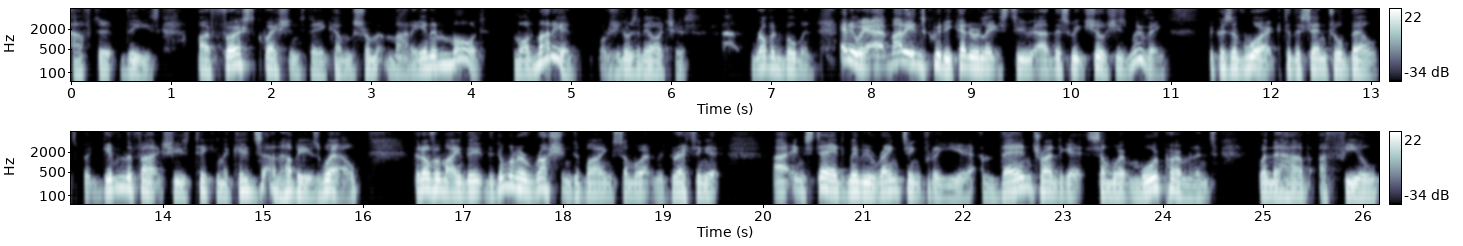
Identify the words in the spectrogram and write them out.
after these. Our first question today comes from Marion and Maud. Maud Marion, what she knows in the Archers. Robin Bowman. Anyway, uh, Marion's query kind of relates to uh, this week's show. She's moving because of work to the Central Belt, but given the fact she's taking the kids and hubby as well, they're of a mind they, they don't want to rush into buying somewhere and regretting it. Uh, instead, maybe renting for a year and then trying to get somewhere more permanent when they have a feel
